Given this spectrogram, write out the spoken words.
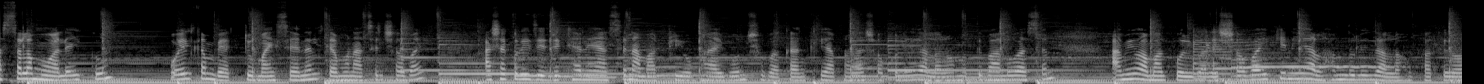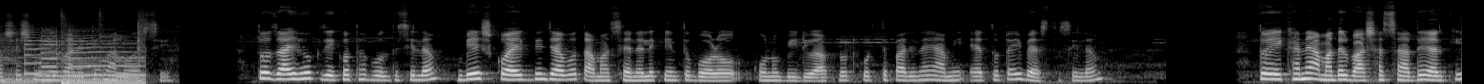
আসসালামু আলাইকুম। Welcome back to my channel কেমন আছেন সবাই? আশা করি যে যেখানে আছেন আমার প্রিয় ভাই বোন শুভাকাঙ্ক্ষী আপনারা সকলে আল্লাহর রহমতে ভালো আছেন। আমিও আমার পরিবারের সবাইকে নিয়ে আলহামদুলিল্লাহ আল্লাহ পাকের অশেষ মেহরবানিতে ভালো আছি। তো যাই হোক, যে কথা বলতেছিলাম, বেশ কয়েকদিন যাবৎ আমার চ্যানেলে কিন্তু বড় কোনো ভিডিও আপলোড করতে পারি নাই। আমি এতটাই ব্যস্ত ছিলাম তো এখানে আমাদের বাসার ছাদে আর কি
